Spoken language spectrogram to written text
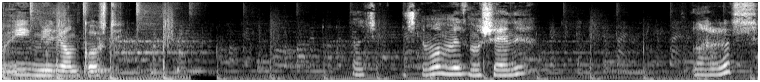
Ну і мільйон коштують. Значить, Почнемо ми з машини. Зараз.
